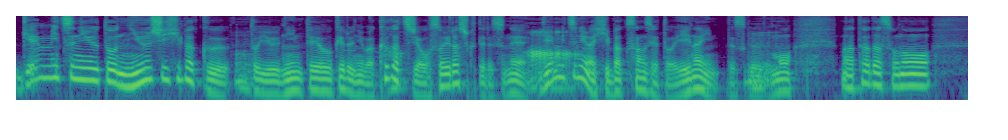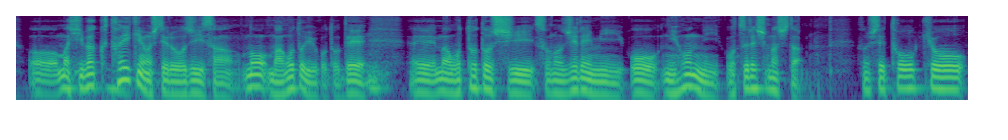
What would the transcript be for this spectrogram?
厳密に言うと入試被爆という認定を受けるには9月じゃ遅いらしくてですね厳密には被爆3世とは言えないんですけれども、まあ、ただその、おまあ、被爆体験をしているおじいさんの孫ということで、えーまあ、一昨年そのジェレミーを日本にお連れしました。そして東京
